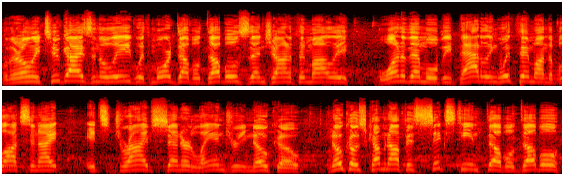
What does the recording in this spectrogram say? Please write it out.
Well, there are only two guys in the league with more double doubles than Jonathan Motley. One of them will be battling with him on the blocks tonight. It's drive center Landry Nnoko. Nnoko's coming off his 16th double double.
